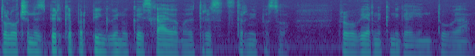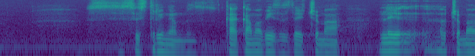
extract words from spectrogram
določene zbirke pri Pingvinu, ki izhajajo, imajo 30 strani, pa so pravoverne knjige in to ja, se strinjam, kaj, kaj ima veze zdaj, če ima le, če ima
